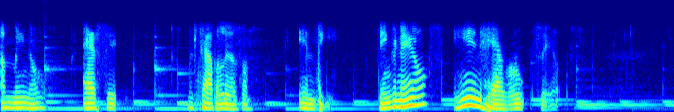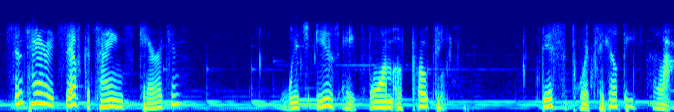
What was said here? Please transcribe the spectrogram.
amino acid metabolism in the fingernails and hair root cells. Since hair itself contains keratin, which is a form of protein, this supports healthy locks.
